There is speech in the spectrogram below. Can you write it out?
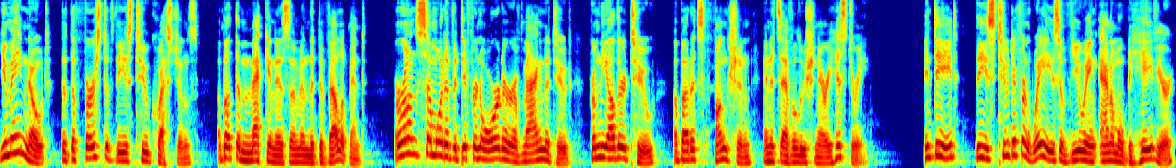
You may note that the first of these two questions, about the mechanism and the development, are on somewhat of a different order of magnitude from the other two about its function and its evolutionary history. Indeed, these two different ways of viewing animal behavior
